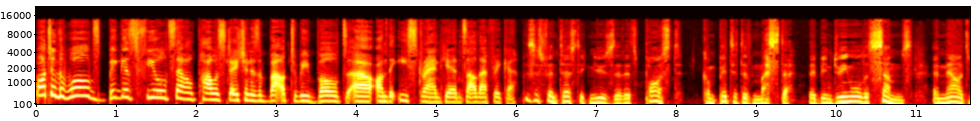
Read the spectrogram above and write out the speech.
Martin, the world's biggest fuel cell power station is about to be built uh, on the East Rand here in South Africa. This is fantastic news that it's passed competitive muster. They've been doing all the sums, and now it's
